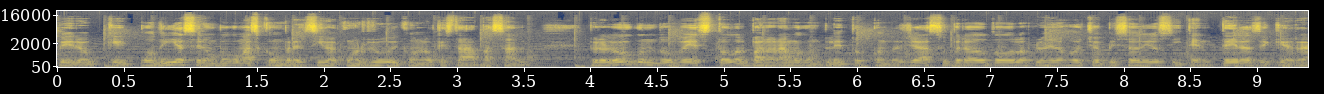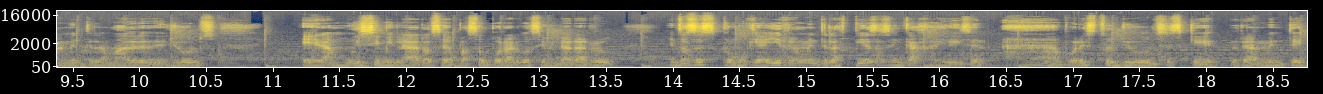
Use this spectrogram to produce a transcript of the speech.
pero que podría ser un poco más comprensiva con Rue y con lo que estaba pasando. Pero luego cuando ves todo el panorama completo, cuando ya has superado todos los primeros ocho episodios y te enteras de que realmente la madre de Jules era muy similar, o sea, pasó por algo similar a Rue. Entonces, como que ahí realmente las piezas encajan y dicen, ah, por esto Jules es que realmente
